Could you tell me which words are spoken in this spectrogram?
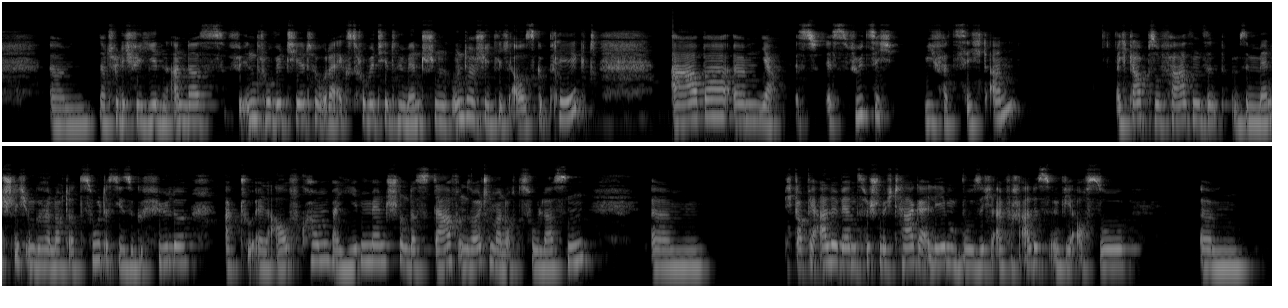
Ähm, natürlich für jeden anders, für introvertierte oder extrovertierte Menschen unterschiedlich ausgeprägt. Aber ähm, ja, es, es fühlt sich wie Verzicht an ich glaube, so Phasen sind, sind menschlich und gehören noch dazu, dass diese Gefühle aktuell aufkommen bei jedem Menschen und das darf und sollte man auch zulassen. Ähm, ich glaube, wir alle werden zwischendurch Tage erleben, wo sich einfach alles irgendwie auch so ähm,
